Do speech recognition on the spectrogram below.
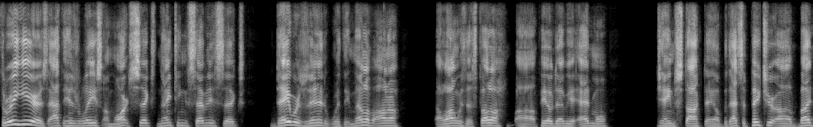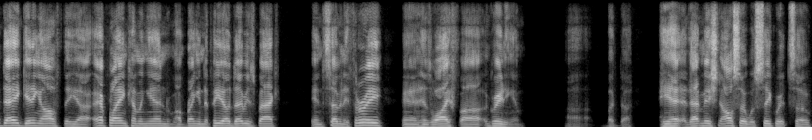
Three years after his release on March 6, 1976, Day was presented with the Medal of Honor along with his fellow uh, POW Admiral James Stockdale. But that's a picture of Bud Day getting off the uh, airplane, coming in, uh, bringing the POWs back in 73, and his wife uh, greeting him. Uh, but uh, he had, that mission also was secret. So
